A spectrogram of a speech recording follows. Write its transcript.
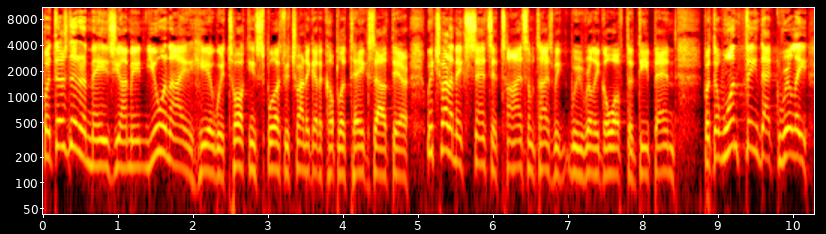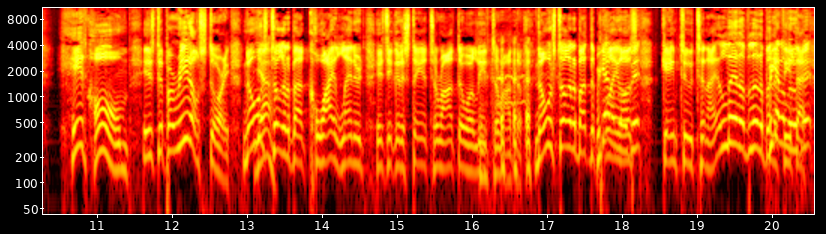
But doesn't it amaze you? I mean, you and I here, we're talking sports. We're trying to get a couple of takes out there. We try to make sense at times. Sometimes we, we really go off the deep end. But the one thing that really hit home is the burrito story. No one's Yeah. talking about Kawhi Leonard. Is he going to stay in Toronto or leave Toronto? no one's talking about the We got a little playoffs game two tonight. A little, little bit We got of a little bit.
